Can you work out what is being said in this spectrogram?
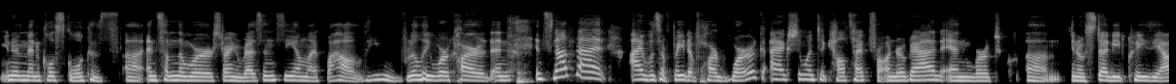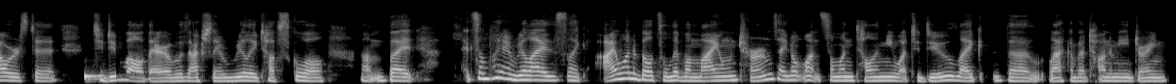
you know medical school because uh, and some of them were starting residency. I'm like wow you really work hard. And it's not that i was afraid of hard work. I actually went to caltech for undergrad and worked um, you know studied crazy hours to to do well there. It was actually a really tough school. Um, but at some point i realized like i want to be able to live on my own terms. I don't want someone telling me what to do like the lack of autonomy during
